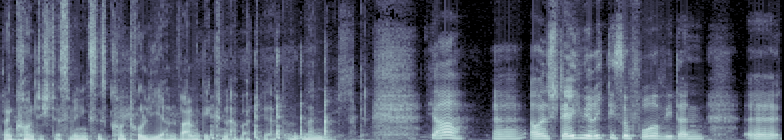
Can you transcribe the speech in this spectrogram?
Dann konnte ich das wenigstens kontrollieren, wann geknabbert wird und wann nicht. Ja, äh, aber das stelle ich mir richtig so vor, wie dann äh,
